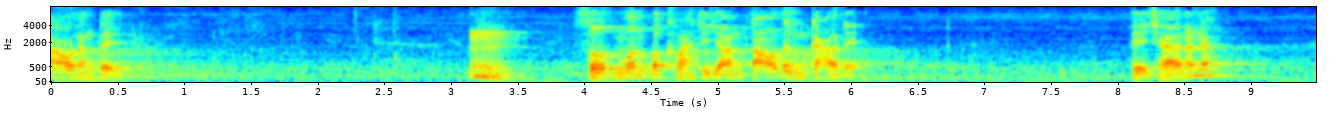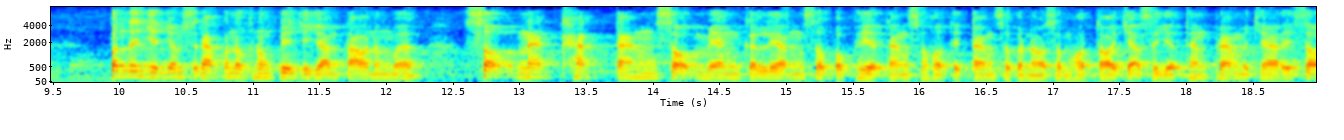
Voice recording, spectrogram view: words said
តោហ្នឹងទេសូត្រមុនបើខ្វះចយន្តតោដូចមិនកើតទេ ភាកច្រើនណាណាប៉ុន្តែញាតិញោមស្ដាប់នៅក្នុងពាក្យចយន្តតោហ្នឹងមើលសុណខតតាំងសុមង្គលៀងសុពភាតាំងសហតិតាំងសុកណោសមហតោចសយិតទាំងព្រះមចារិសុ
